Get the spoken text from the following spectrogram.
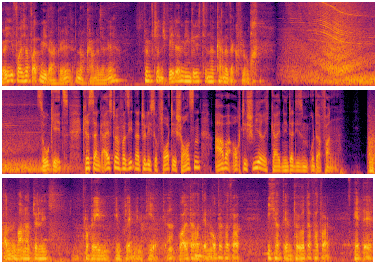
ich fahre sofort gell, nach Kanada. Ne? Fünf Stunden später bin Christian nach Kanada geflogen. So geht's. Christian Geisdorfer sieht natürlich sofort die Chancen, aber auch die Schwierigkeiten hinter diesem Unterfangen. Und dann war natürlich ein Problem implementiert. Ja. Walter hatte einen Opel-Vertrag, ich hatte einen Toyota-Vertrag, hätte den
